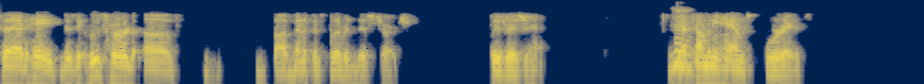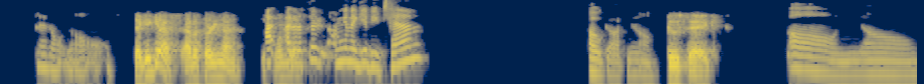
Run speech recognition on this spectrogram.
said, "Hey, does it? Who's heard of uh, benefits delivered discharge? Please raise your hand. Guess how many hands were raised? I don't know. Take a guess. Out of thirty-nine. I, out guess. of 30, I'm going to give you ten. Oh God, no. Goose egg. Oh no.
